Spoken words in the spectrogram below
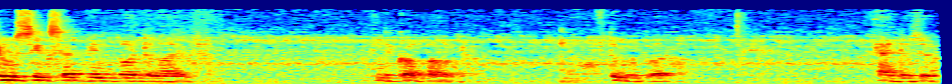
two Sikhs have been burnt alive in the compound of the Gurdwara. And there's a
